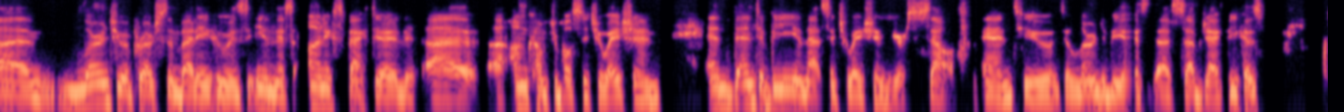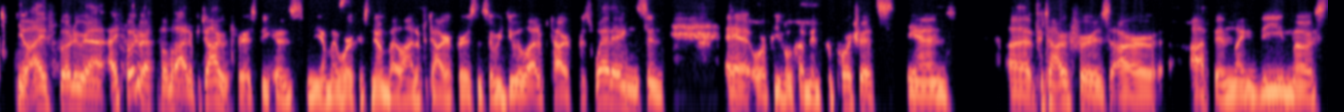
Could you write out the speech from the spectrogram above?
um, learn to approach somebody who is in this unexpected, uh, uh, uncomfortable situation, and then to be in that situation yourself, and to to learn to be a, a subject because. You know, I photograph. I photograph a lot of photographers because you know my work is known by a lot of photographers, and so we do a lot of photographers' weddings, and uh, or people come in for portraits. And uh, photographers are often like the most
